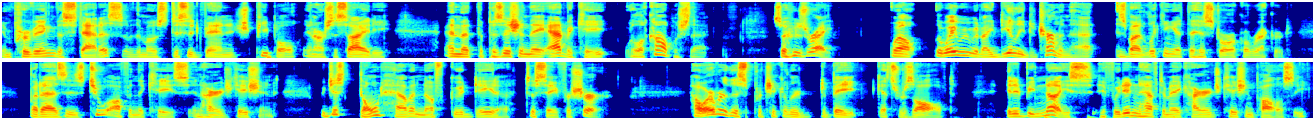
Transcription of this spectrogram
improving the status of the most disadvantaged people in our society, and that the position they advocate will accomplish that. So, who's right? Well, the way we would ideally determine that is by looking at the historical record. But as is too often the case in higher education, we just don't have enough good data to say for sure. However, this particular debate gets resolved, it'd be nice if we didn't have to make higher education policy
